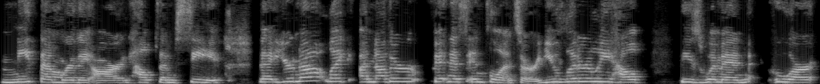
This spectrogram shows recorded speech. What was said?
meet them where they are and help them see that you're not like another fitness influencer. You literally help these women who are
